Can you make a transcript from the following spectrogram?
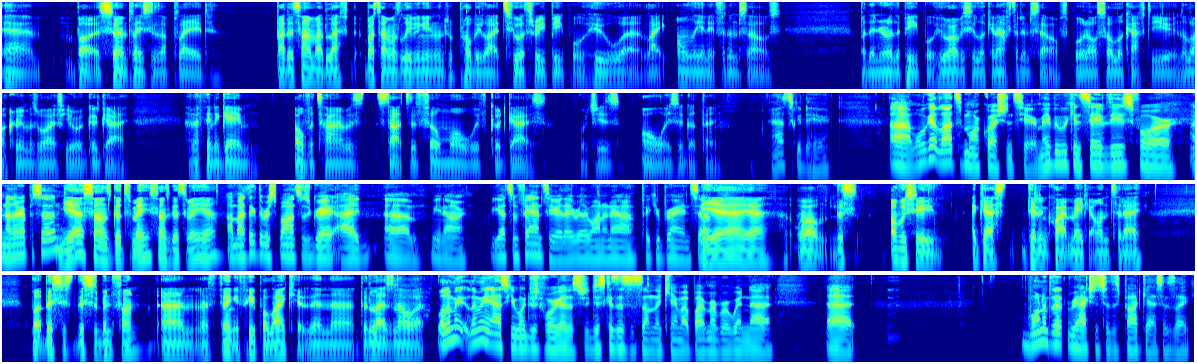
Um, but certain places I played, by the time I'd left, by the time I was leaving England, there were probably like two or three people who were like only in it for themselves. But then there are other people who are obviously looking after themselves, but would also look after you in the locker room as well if you were a good guy. And I think the game over time has started to fill more with good guys, which is always a good thing. That's good to hear. Um, we'll get lots of more questions here. Maybe we can save these for another episode. Yeah, sounds good to me. Sounds good to me. Yeah. Um, I think the response was great. I, um, you know, you got some fans here. They really want to know, pick your brain. So yeah, yeah. Well, this obviously I guess didn't quite make it on today, but this is this has been fun, and I think if people like it, then uh, then let us know it. Well, let me let me ask you one just before we go this, just because this is something that came up. I remember when uh, uh, one of the reactions to this podcast is like,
